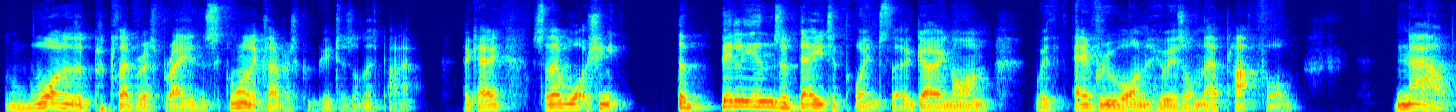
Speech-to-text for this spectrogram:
one of the cleverest brains, one of the cleverest computers on this planet. Okay. So they're watching the billions of data points that are going on with everyone who is on their platform. Now,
